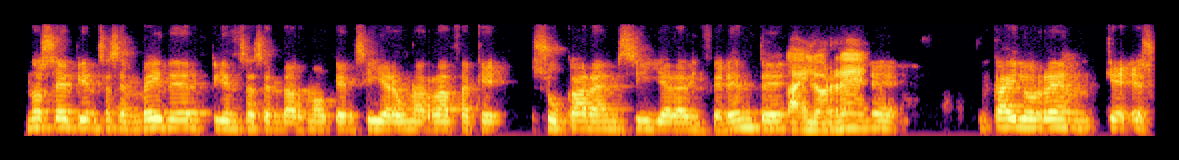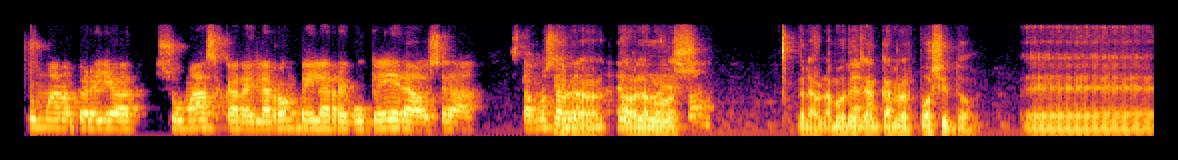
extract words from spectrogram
no sé, piensas en Vader, piensas en Darth Maul, que en sí ya era una raza que su cara en sí ya era diferente. Kylo Ren. Eh, Kylo Ren, que es humano pero lleva su máscara y la rompe y la recupera, o sea, estamos Sí, pero hablando de todo hablamos- eso. pero hablamos de. Giancarlo Espósito. Eh,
